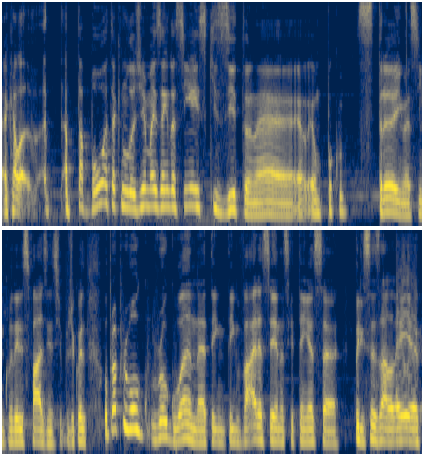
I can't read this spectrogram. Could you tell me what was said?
aquela tá boa a tecnologia, mas ainda assim é esquisito, né? É, é, um pouco estranho assim quando eles fazem esse tipo de coisa. O próprio Rogue, Rogue One, né, tem, tem várias cenas que tem essa princesa Leia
